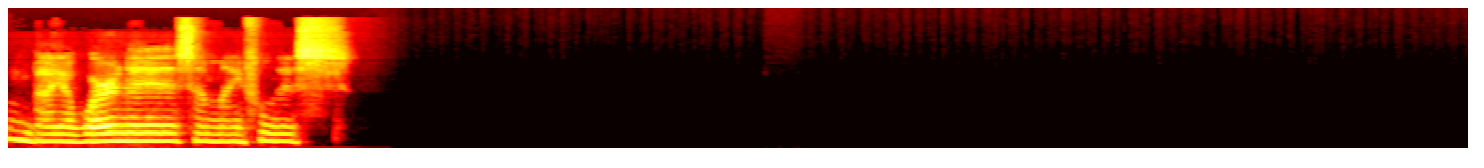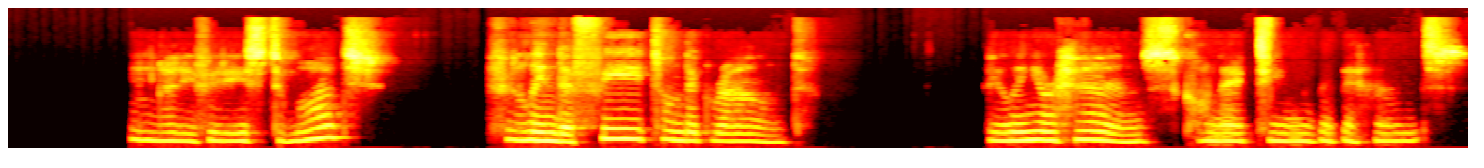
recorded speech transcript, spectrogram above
By awareness and mindfulness. And if it is too much, Feeling the feet on the ground. Feeling your hands connecting with the hands.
